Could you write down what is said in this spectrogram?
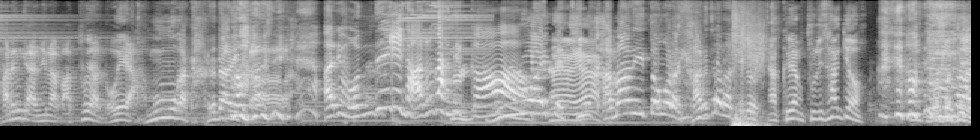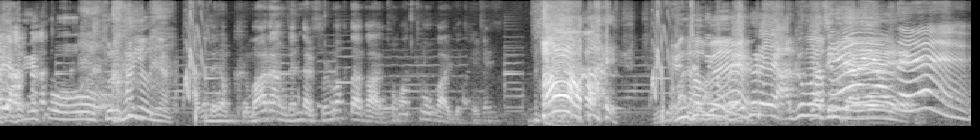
다른 게 아니라 마토야 너의 아무무가 다르다니까. 아니 원딜이 다르다니까. 할때 야, 야, 뒤에 야. 가만히 있던 거랑 다르잖아 지금. 야 그냥 둘이 사겨 무슨 말이야 그게 또. 둘이 사겨 그냥 아 근데 형 그마랑 맨날 술 먹다가 토마토가 이게 되게 아! 윤정이 왜? 왜 그래 아그마진데. 네.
